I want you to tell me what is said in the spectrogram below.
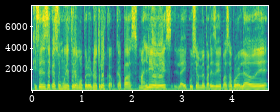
Quizás ese caso es muy extremo, pero en otros capaz más leves, la discusión me parece que pasa por el lado de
